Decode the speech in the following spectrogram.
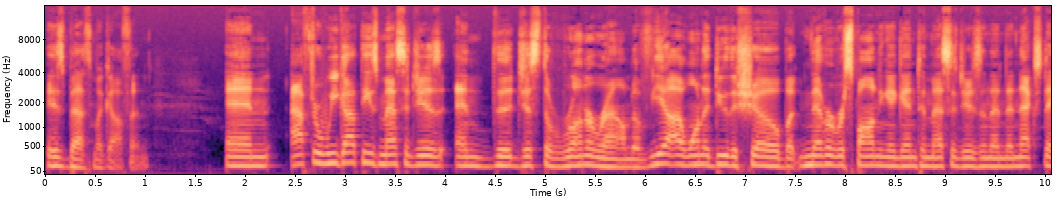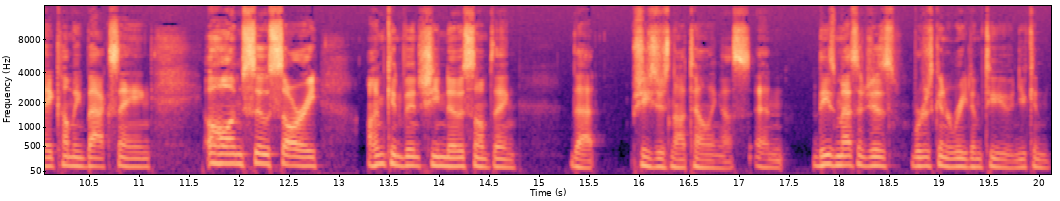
is beth mcguffin and after we got these messages and the just the runaround of yeah, I want to do the show, but never responding again to messages, and then the next day coming back saying, "Oh, I'm so sorry," I'm convinced she knows something that she's just not telling us. And these messages, we're just going to read them to you, and you can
